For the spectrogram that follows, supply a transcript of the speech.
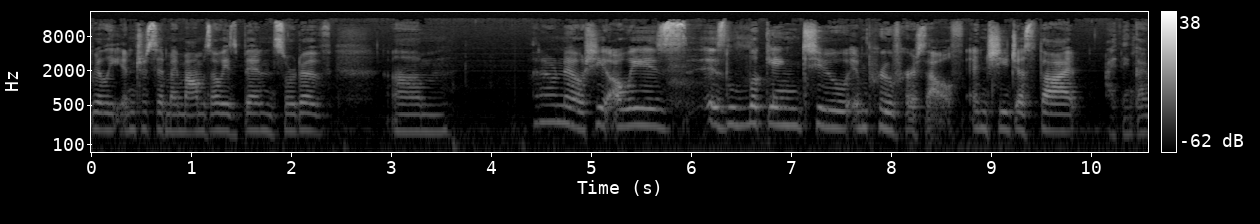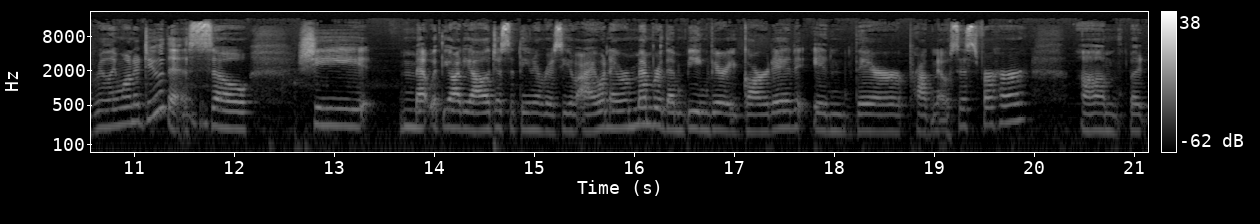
really interested. My mom's always been sort of, um, I don't know, she always is looking to improve herself, and she just thought, I think I really want to do this. So she met with the audiologist at the University of Iowa, and I remember them being very guarded in their prognosis for her. Um, but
